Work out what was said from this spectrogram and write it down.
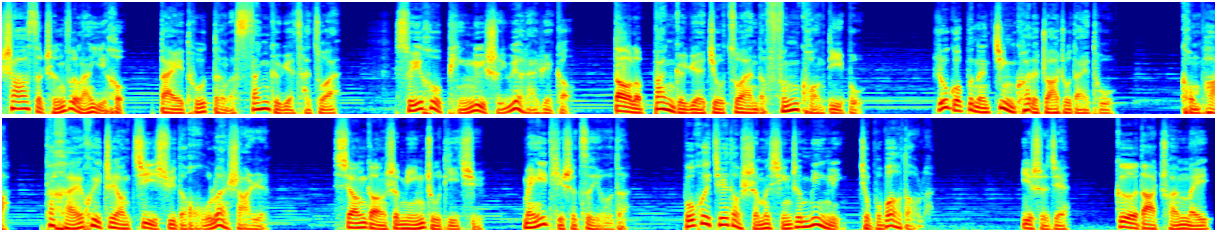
杀死陈凤兰以后，歹徒等了三个月才作案，随后频率是越来越高，到了半个月就作案的疯狂地步。如果不能尽快的抓住歹徒，恐怕他还会这样继续的胡乱杀人。香港是民主地区，媒体是自由的，不会接到什么行政命令就不报道了。一时间。各大传媒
